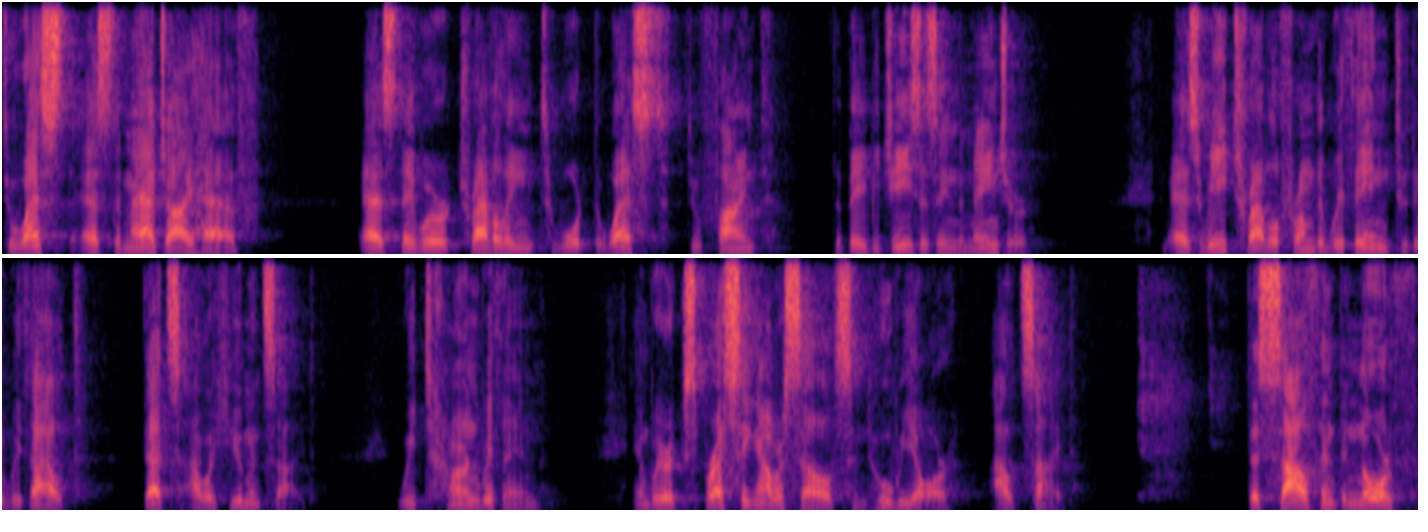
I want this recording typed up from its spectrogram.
to west, as the Magi have, as they were traveling toward the west to find the baby Jesus in the manger, as we travel from the within to the without, that's our human side. We turn within and we're expressing ourselves and who we are outside. The south and the north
